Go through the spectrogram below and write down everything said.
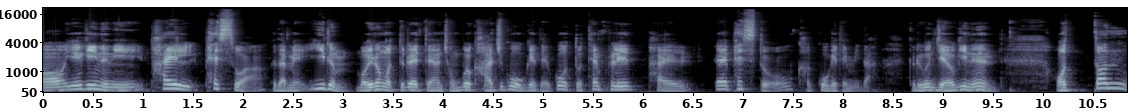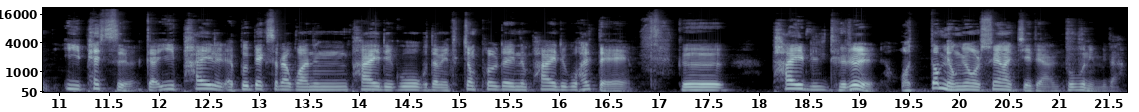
어, 여기 있는 이 파일 패스와 그 다음에 이름 뭐 이런 것들에 대한 정보를 가지고 오게 되고 또 템플릿 파일의 패스도 갖고 오게 됩니다. 그리고 이제 여기는 어떤 이 패스, 그러니까 이 파일 fbx라고 하는 파일이고 그 다음에 특정 폴더에 있는 파일이고 할 때 그 파일들을 어떤 명령을 수행할지에 대한 부분입니다.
